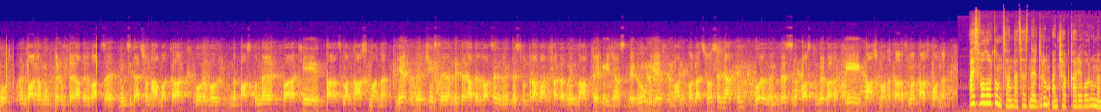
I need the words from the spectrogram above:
մուտք, ուրեմն բաժանմունքներում տեղադրված է վենտիլյացիոն համակարգ, որը որ նպաստում է վարակի տարածման կանխմանը։ Եվ վերջին սերնդի տեղադրված են նույնպես ուլտրամանուշակագույն լամպեր միջանցներում եւ մանիպուլյացիոն սենյակում, որը նույնպես նպաստում է վարակի կանխմանը, տարածման կանխմանը։ Այս ոլորտում ցանկացած ներդրում անչափ կարևորում է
